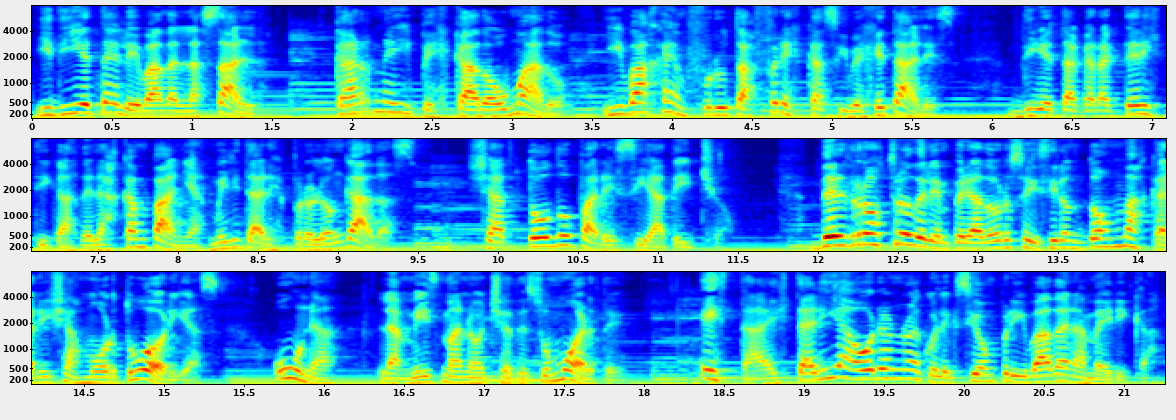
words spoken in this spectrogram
y dieta elevada en la sal, carne y pescado ahumado y baja en frutas frescas y vegetales, dieta características de las campañas militares prolongadas. Ya todo parecía dicho. Del rostro del emperador se hicieron dos mascarillas mortuorias, una la misma noche de su muerte. Esta estaría ahora en una colección privada en América,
